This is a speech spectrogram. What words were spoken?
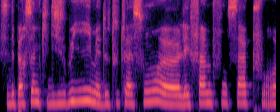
c'est des personnes qui disent oui, mais de toute façon, les femmes font ça pour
